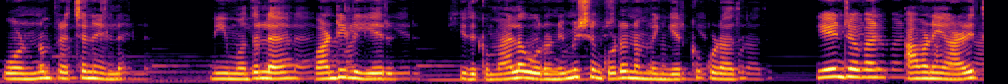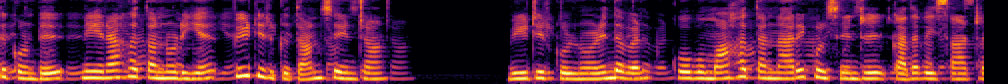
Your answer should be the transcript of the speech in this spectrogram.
ஒன்னும் பிரச்சனை இல்லை. நீ முதல்ல வண்டியில ஏறு. இதுக்கு மேல ஒரு நிமிஷம் கூட நம்ம இங்க இருக்க கூடாது. என்றவன் அவனை அழைத்து கொண்டு நேராக தன்னுடைய வீட்டிற்கு தான் சென்றான். வீட்டிற்குள் நுழைந்தவன் கோபமாக தன் அறைக்குள் சென்று கதவை சாற்ற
